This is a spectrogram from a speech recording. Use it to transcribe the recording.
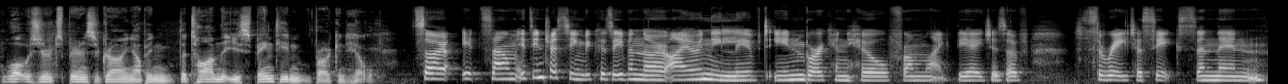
What was your experience of growing up in the time that you spent in Broken Hill? so it's um, it's interesting because even though I only lived in Broken Hill from like the ages of three to six and then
